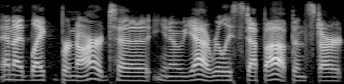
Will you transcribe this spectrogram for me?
And i'd like bernard to you know yeah really step up and start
